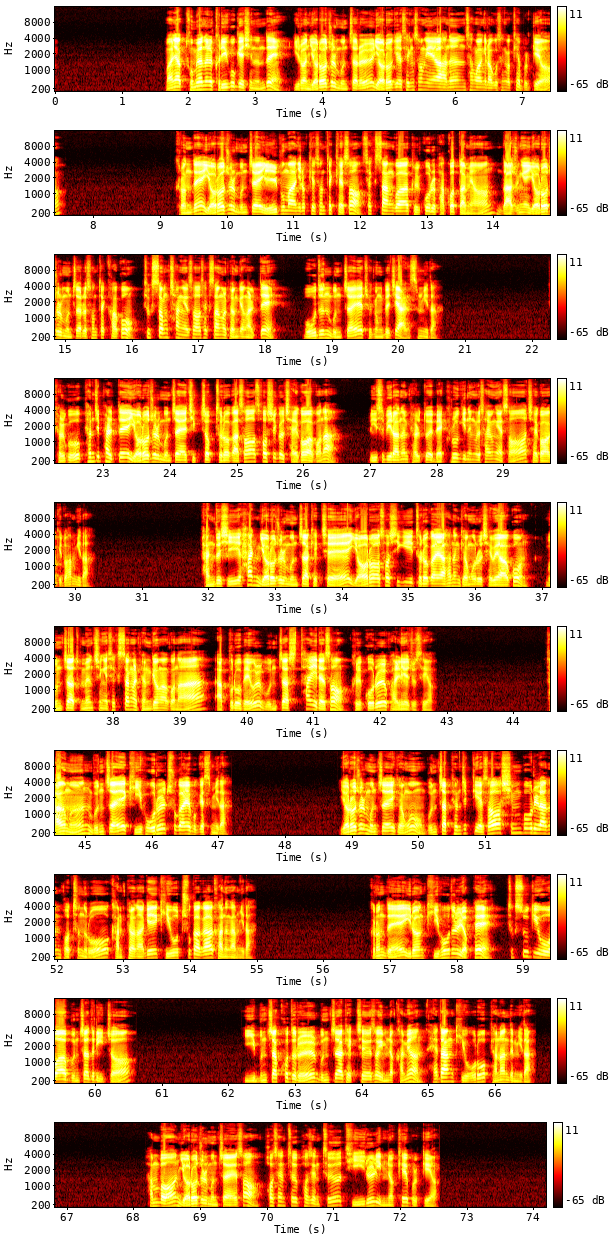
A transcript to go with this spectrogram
만약 도면을 그리고 계시는데 이런 여러 줄 문자를 여러 개 생성해야 하는 상황이라고 생각해 볼게요. 그런데 여러 줄 문자의 일부만 이렇게 선택해서 색상과 글꼴을 바꿨다면 나중에 여러 줄 문자를 선택하고 특성 창에서 색상을 변경할 때 모든 문자에 적용되지 않습니다. 결국 편집할 때 여러 줄 문자에 직접 들어가서 서식을 제거하거나 리습이라는 별도의 매크로 기능을 사용해서 제거하기도 합니다. 반드시 한 여러 줄 문자 객체에 여러 서식이 들어가야 하는 경우를 제외하곤 문자 도면층의 색상을 변경하거나 앞으로 배울 문자 스타일에서 글꼴을 관리해 주세요. 다음은 문자의 기호를 추가해 보겠습니다. 여러 줄 문자의 경우 문자 편집기에서 심볼이라는 버튼으로 간편하게 기호 추가가 가능합니다. 그런데 이런 기호들 옆에 특수 기호와 문자들이 있죠. 이 문자 코드를 문자 객체에서 입력하면 해당 기호로 변환됩니다. 한번 여러 줄 문자에서 %%D를 입력해 볼게요.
